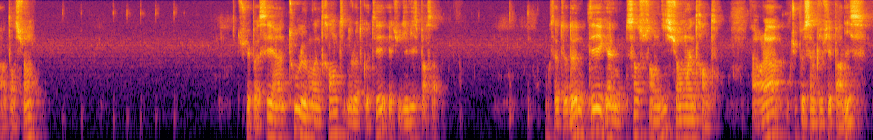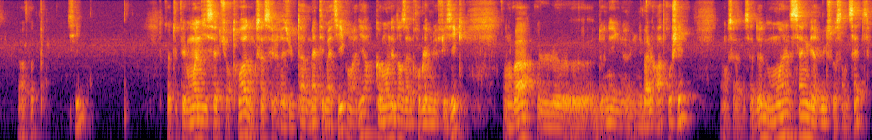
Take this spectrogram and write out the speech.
attention, tu fais passer un, tout le moins de 30 de l'autre côté et tu divises par ça. Donc ça te donne t égale 170 sur moins de 30. Alors là, tu peux simplifier par 10. ici. Ça te fait moins 17 sur 3, donc ça c'est le résultat mathématique, on va dire. Comme on est dans un problème de physique, on va donner une, une valeur approchée. Donc ça, donne moins 5,67.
